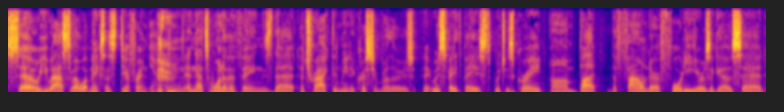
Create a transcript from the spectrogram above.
So you asked about what makes us different, Yeah. and that's one of the things that attracted me to Christian Brothers. It was faith based, which is great. Um, but the founder 40 years ago said,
